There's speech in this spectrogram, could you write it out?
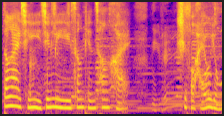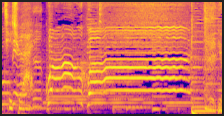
当爱情已经历桑田沧海，是否还有勇气去爱？有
